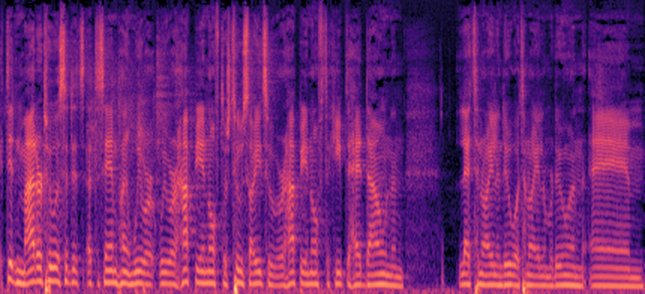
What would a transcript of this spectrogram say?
it didn't matter to us at, its, at the same time. We were we were happy enough. There's two sides. We were happy enough to keep the head down and let Tinryland do what Tinryland were doing. Um,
